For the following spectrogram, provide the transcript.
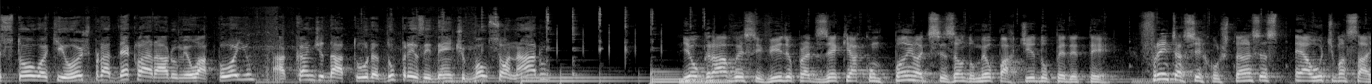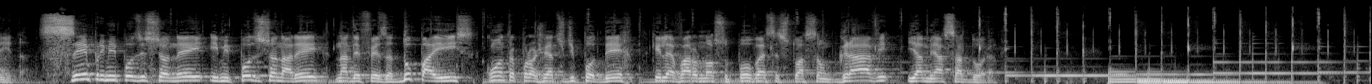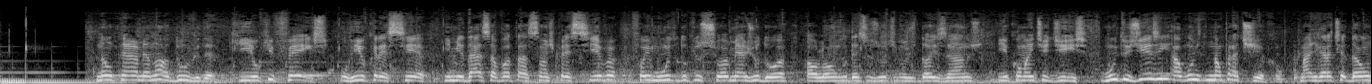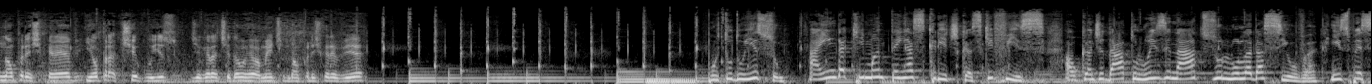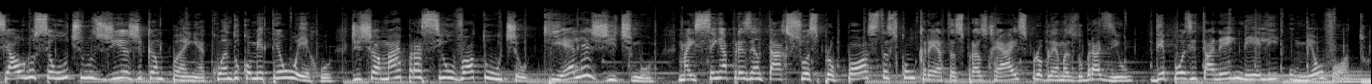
estou aqui hoje para declarar o meu apoio à candidatura do presidente Bolsonaro. E eu gravo esse vídeo para dizer que acompanho a decisão do meu partido, o PDT. Frente às circunstâncias, é a última saída. Sempre me posicionei e me posicionarei na defesa do país contra projetos de poder que levaram o nosso povo a essa situação grave e ameaçadora. Não tenho a menor dúvida que o que fez o Rio crescer e me dar essa votação expressiva foi muito do que o senhor me ajudou ao longo desses últimos dois anos. E como a gente diz, muitos dizem, alguns não praticam. Mas gratidão não prescreve e eu pratico isso, de gratidão realmente não prescrever. Por tudo isso, ainda que mantenha as críticas que fiz ao candidato Luiz Inácio Lula da Silva, em especial nos seus últimos dias de campanha, quando cometeu o erro de chamar para si o voto útil, que é legítimo, mas sem apresentar suas propostas concretas para os reais problemas do Brasil, depositarei nele o meu voto.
